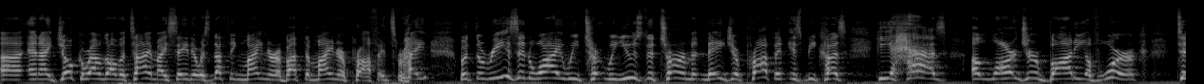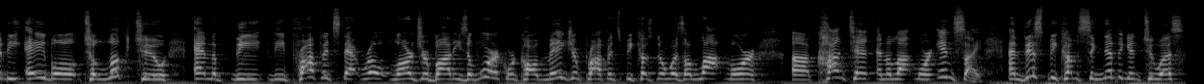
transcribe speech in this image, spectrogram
Uh, and I joke around all the time. I say there was nothing minor about the minor prophets, right? But the reason why we ter- we use the term major prophet is because he has a larger body of work to be able to look to, and the the, the prophets that wrote larger bodies of work were called major prophets because there was a lot more uh, content and a lot more insight. And this becomes significant to us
